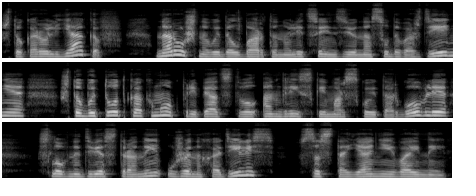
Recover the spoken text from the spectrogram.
что король Яков нарочно выдал Бартону лицензию на судовождение, чтобы тот как мог препятствовал английской морской торговле, словно две страны уже находились в состоянии войны.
